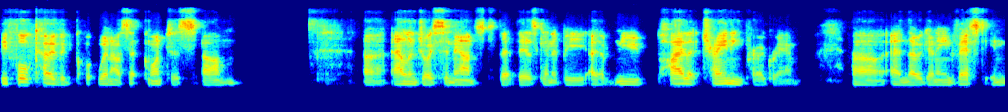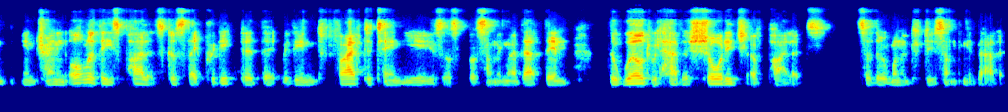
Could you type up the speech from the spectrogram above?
before covid when i was at qantas um, uh, alan joyce announced that there's going to be a new pilot training program uh, and they were going to invest in in training all of these pilots because they predicted that within five to ten years or, or, something like that, then the world would have a shortage of pilots. So they wanted to do something about it.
